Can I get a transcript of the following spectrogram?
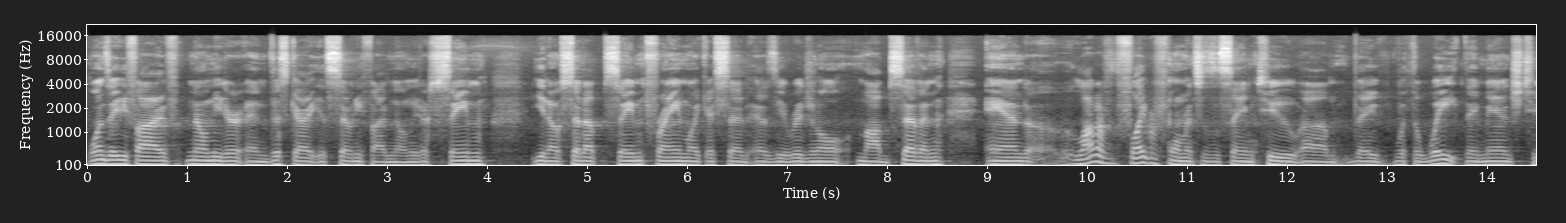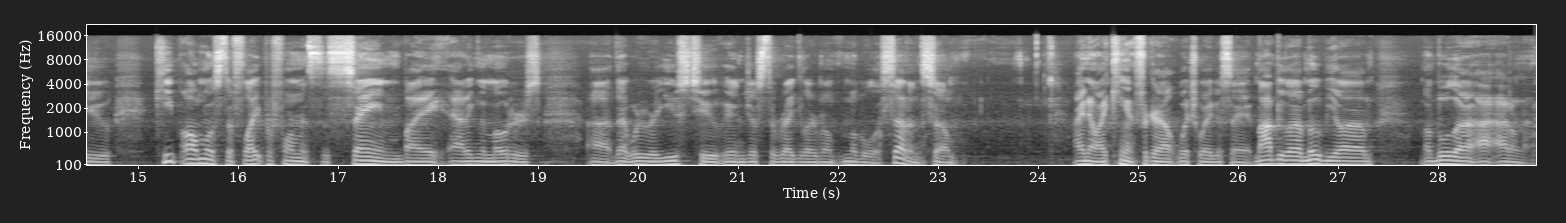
one's 85 millimeter, and this guy is 75 millimeter. Same, you know, setup, same frame, like I said, as the original Mob 7. And a lot of flight performance is the same too. Um, they, with the weight, they managed to keep almost the flight performance the same by adding the motors uh, that we were used to in just the regular Mobula 7. So I know I can't figure out which way to say it. Mobula, Mobula, Mobula, I, I don't know.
